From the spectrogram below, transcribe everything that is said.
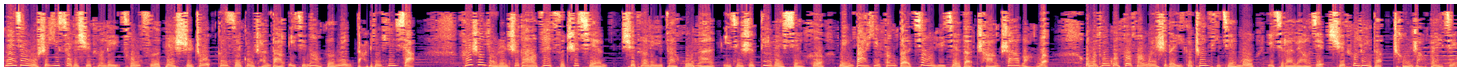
年仅五十一岁的徐特立，从此便始终跟随共产党一起闹革命、打拼天下。很少有人知道，在此之前，徐特立在湖南已经是地位显赫、名霸一方的教育界的长沙王了。我们通过凤凰卫视的一个专题节目，一起来了解徐特立的成长背景。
